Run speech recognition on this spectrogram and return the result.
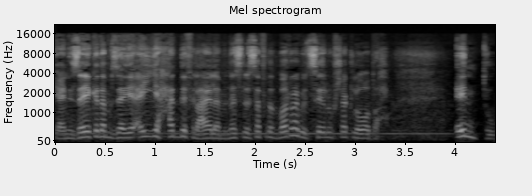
يعني زي كده زي أي حد في العالم. الناس اللي سافرت بره بيتسالوا بشكل واضح. أنتوا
